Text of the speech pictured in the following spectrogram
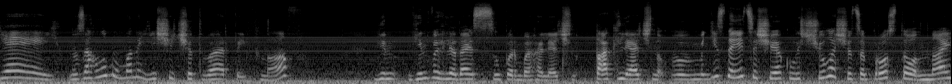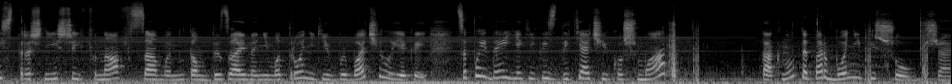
Єй! Ну загалом у мене є ще четвертий FNAF. Він, він виглядає супер мега лячно. Так лячно. Е, Мені здається, що я колись чула, що це просто найстрашніший FNAF, саме ну там дизайн аніматроніків. Ви бачили який? Це по ідеї як якийсь дитячий кошмар. Так, ну тепер Бонні пішов вже.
